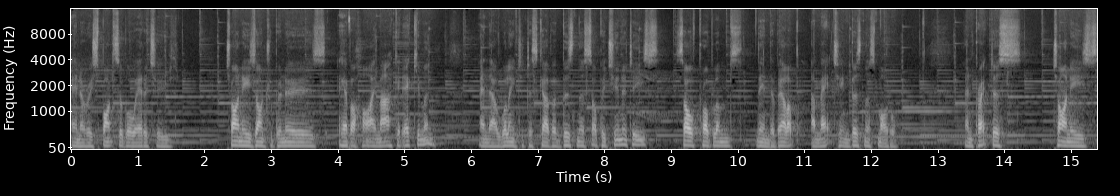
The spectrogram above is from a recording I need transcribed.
and a responsible attitude. Chinese entrepreneurs have a high market acumen and they're willing to discover business opportunities, solve problems, then develop a matching business model. In practice, Chinese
